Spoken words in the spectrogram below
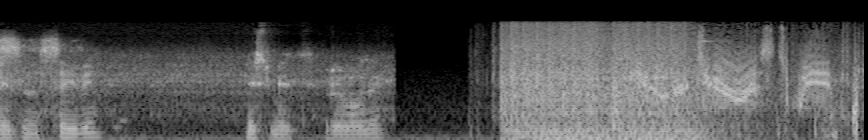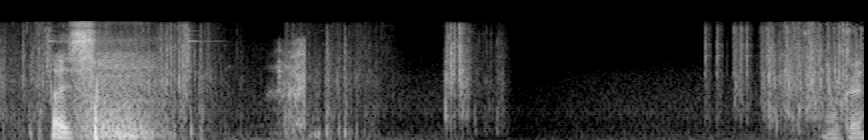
I think he's uh, saving. Miss mid reloading. Nice. Okay.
